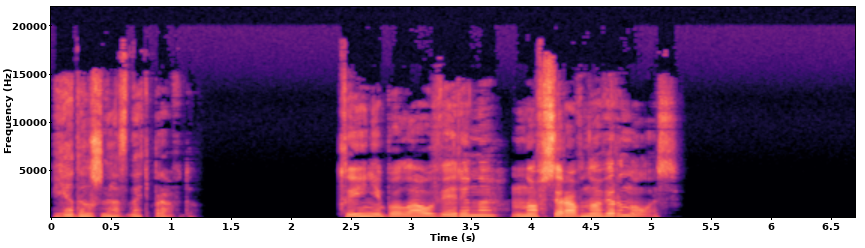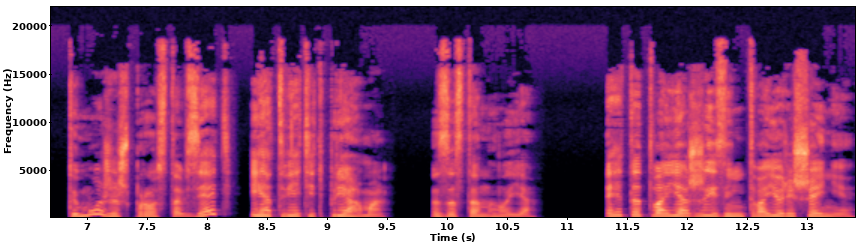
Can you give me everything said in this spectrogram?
Я должна знать правду». «Ты не была уверена, но все равно вернулась. «Ты можешь просто взять и ответить прямо?» — застонала я. «Это твоя жизнь, твое решение.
